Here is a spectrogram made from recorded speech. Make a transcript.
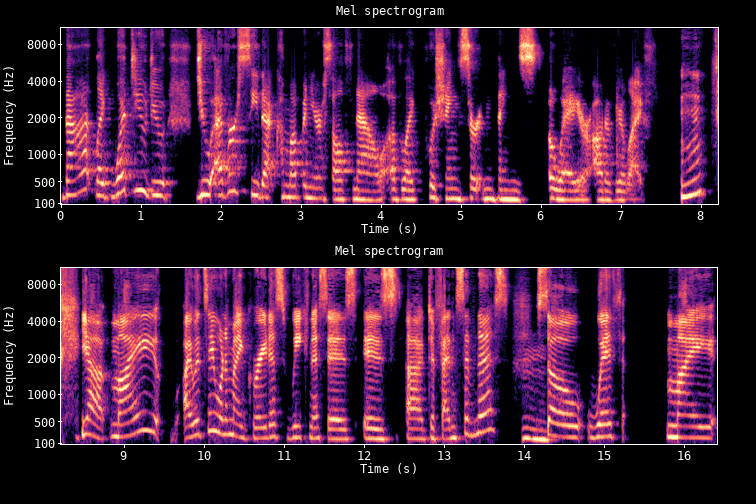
that. Like, what do you do? Do you ever see that come up in yourself now of like pushing certain things away or out of your life? Mm-hmm. Yeah, my I would say one of my greatest weaknesses is uh, defensiveness. Mm. So with my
